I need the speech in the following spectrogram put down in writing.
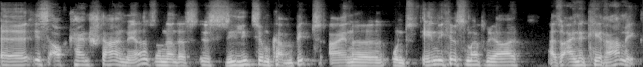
äh, ist auch kein Stahl mehr, sondern das ist Siliziumcarbid eine und ähnliches Material, also eine Keramik,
